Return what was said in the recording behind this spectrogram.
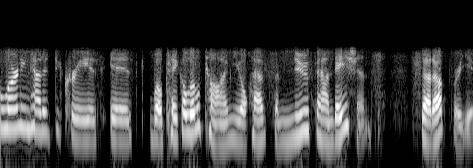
learning how to decree is is will take a little time you'll have some new foundations set up for you.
